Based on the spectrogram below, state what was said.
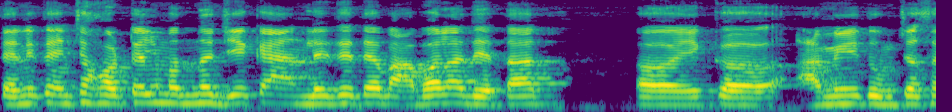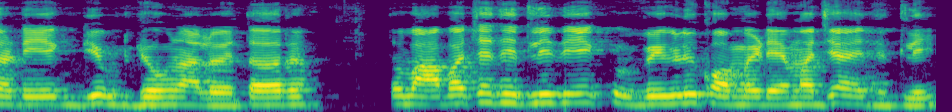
त्यांनी त्यांच्या हॉटेलमधनं जे काय आणले ते त्या बाबाला देतात. एक आम्ही तुमच्यासाठी एक गिफ्ट घेऊन आलो आहे तर तर बाबाच्या तिथली ती एक वेगळी कॉमेडी आहे मजा आहे तिथली.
